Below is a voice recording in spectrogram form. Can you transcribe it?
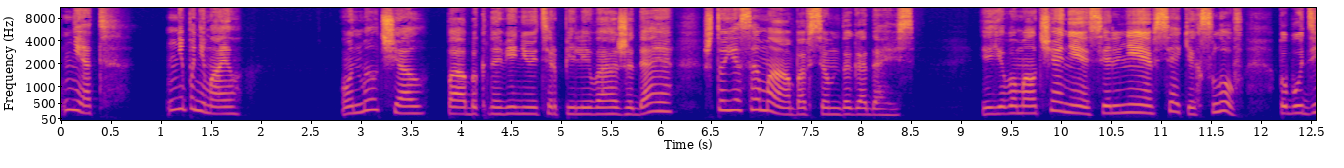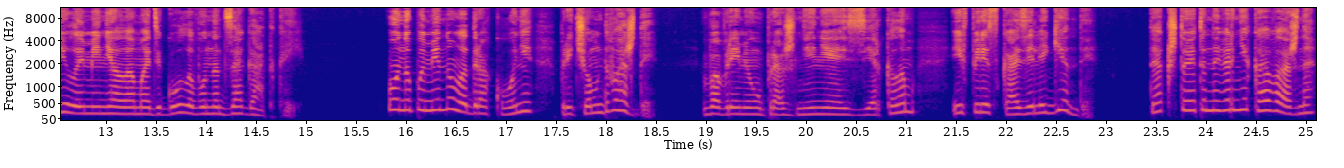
нет, не понимаю». Он молчал, по обыкновению терпеливо ожидая, что я сама обо всем догадаюсь. И его молчание сильнее всяких слов побудило меня ломать голову над загадкой. Он упомянул о драконе, причем дважды, во время упражнения с зеркалом и в пересказе легенды. Так что это наверняка важно.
